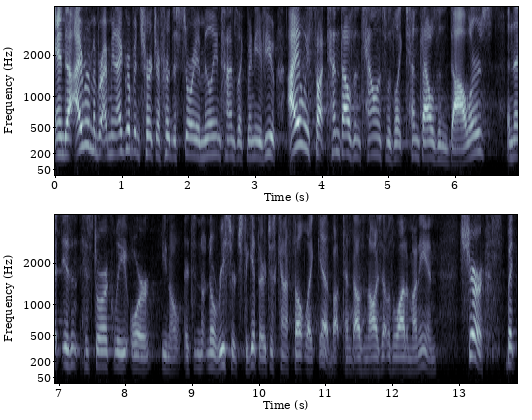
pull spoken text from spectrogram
And uh, I remember, I mean, I grew up in church. I've heard this story a million times, like many of you. I always thought 10,000 talents was like $10,000 and that isn't historically or you know it's no, no, research to get there it just kind of felt like yeah about $10000 that was a lot of money and sure but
